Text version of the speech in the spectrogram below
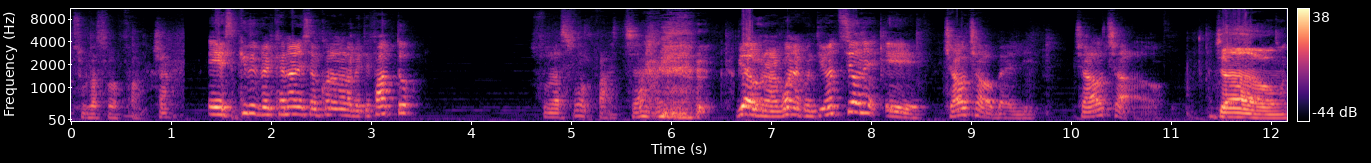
sulla sua faccia. E iscrivervi al canale se ancora non l'avete fatto, sulla sua faccia. vi auguro una buona continuazione e ciao ciao belli, ciao ciao. Ciao.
